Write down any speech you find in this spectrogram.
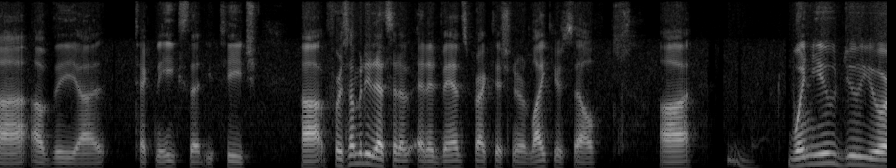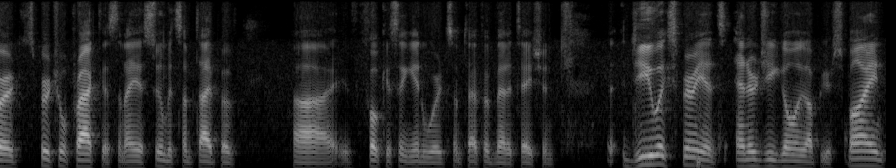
uh, of the uh, techniques that you teach. Uh, for somebody that's an, an, advanced practitioner like yourself, uh, when you do your spiritual practice, and I assume it's some type of uh, focusing inward, some type of meditation, do you experience energy going up your spine?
